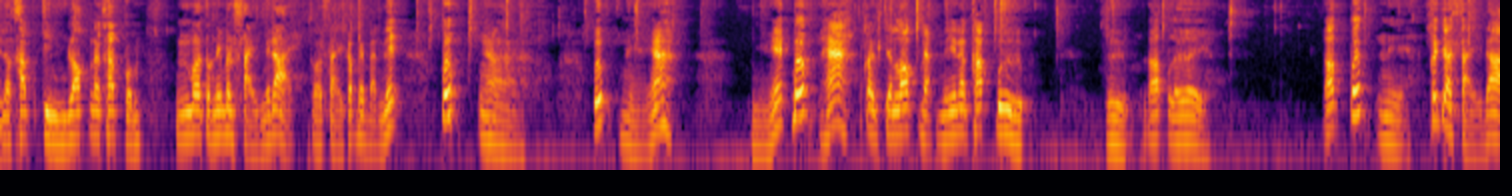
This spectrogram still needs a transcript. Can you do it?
แหละครับจิมล็อกนะครับ ผมว่าตรงนี้มันใส่ไม่ได้ ก็ใส่เข้าไปแบบนี้ปุ๊บอ่า ปุ๊บเนี่ยเนี่ยปุ๊บฮะก็จะล็อกแบบนี้นะครับปึ๊บปึ๊บล็อกเลยล็อกปุ๊บนี่ก็จะใส่ได้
